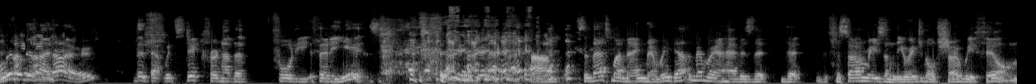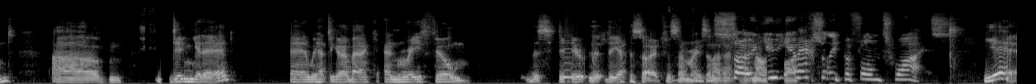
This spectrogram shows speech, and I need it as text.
Little did I know that that would stick for another 40, 30 years. um, so that's my main memory. The other memory I have is that, that for some reason the original show we filmed um, didn't get aired, and we had to go back and refilm the, the, the episode for some reason. I don't So know you, you actually performed twice. Yeah.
